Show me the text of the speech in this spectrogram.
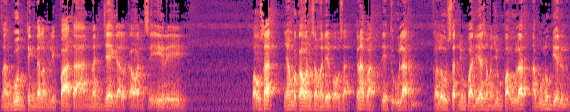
menggunting dalam lipatan, menjegal kawan seiring. Pak Ustadz yang berkawan sama dia Pak Ustadz. Kenapa? Dia itu ular. Kalau Ustadz jumpa dia sama jumpa ular, ah, bunuh dia dulu.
